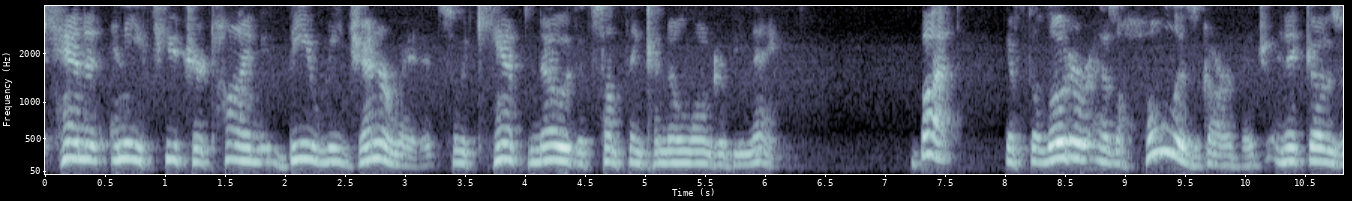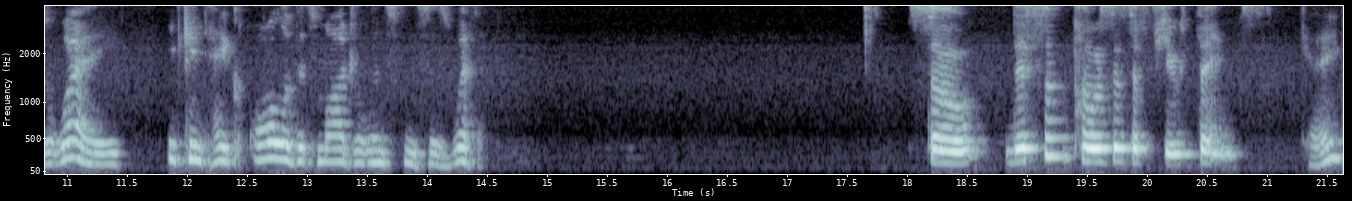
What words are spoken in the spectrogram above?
can at any future time be regenerated, so it can't know that something can no longer be named. But if the loader as a whole is garbage and it goes away, it can take all of its module instances with it. So this supposes a few things. Okay?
